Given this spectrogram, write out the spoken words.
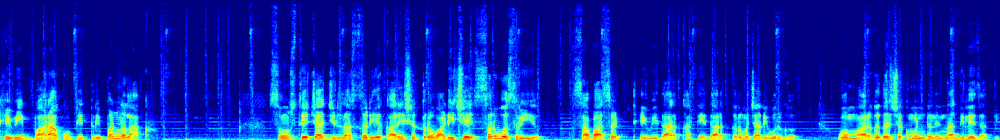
ठेवी बारा कोटी त्रेपन्न लाख. संस्थेच्या जिल्हास्तरीय कार्यक्षेत्र वाढीचे सर्व श्रेय सभासद ठेवीदार खातेदार कर्मचारी वर्ग व मार्गदर्शक मंडळींना दिले जाते.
